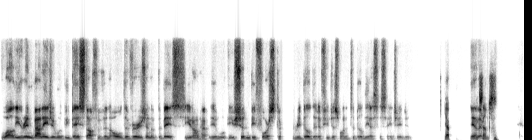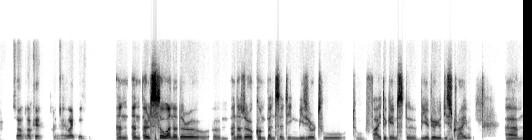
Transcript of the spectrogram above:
While your inbound agent would be based off of an older version of the base, you don't have, it, you shouldn't be forced to rebuild it if you just wanted to build the SSH agent. Yep, Yeah, Makes that- sense. so, okay, I like it. And and also another um, another compensating measure to to fight against the behavior you describe um,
